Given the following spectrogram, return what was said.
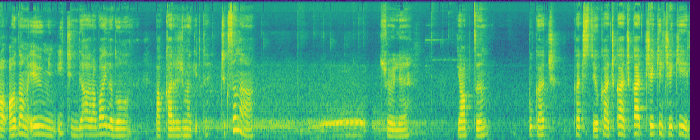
Ya adam evimin içinde arabayla dolu. Bak garajıma girdi. Çıksana. Şöyle. Yaptım. Bu kaç? Kaç istiyor? Kaç kaç kaç. Çekil çekil.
